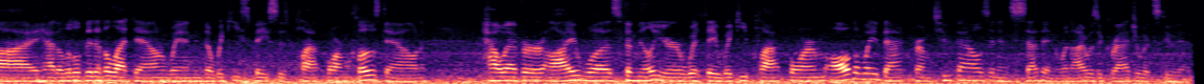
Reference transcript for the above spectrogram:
I had a little bit of a letdown when the Wikispaces platform closed down. However, I was familiar with a wiki platform all the way back from 2007 when I was a graduate student.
